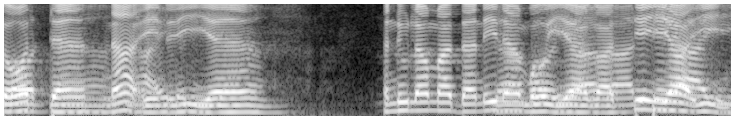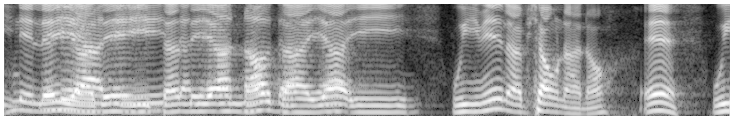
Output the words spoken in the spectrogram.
သောတံနအိန္ဒိယံအနုလမတန္တိတံဘုရားကတင့်ရဤနှစ်လဲရသေးဤတန်တရားနောက်တာရဤဝီမင်းတာဖြောင်းတာနော်အဲဝီ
